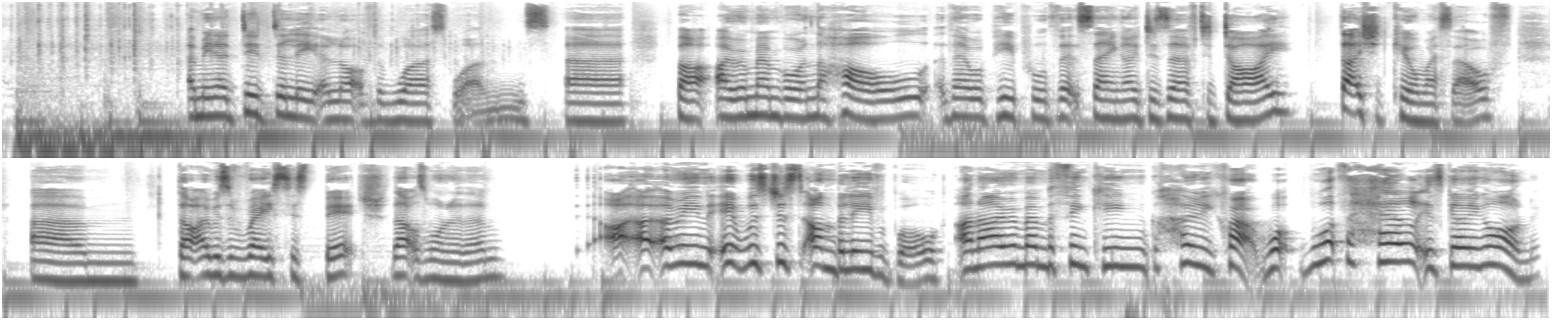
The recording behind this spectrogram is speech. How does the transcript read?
I mean, I did delete a lot of the worst ones, uh, but I remember on the whole, there were people that saying I deserve to die, that I should kill myself, um, that I was a racist bitch. That was one of them. I, I mean, it was just unbelievable. And I remember thinking, holy crap, what, what the hell is going on?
